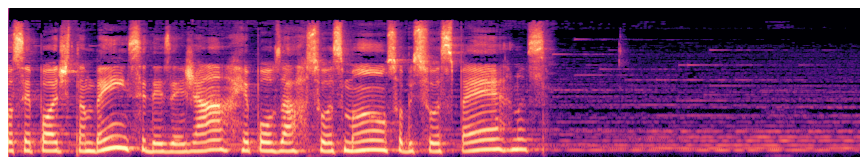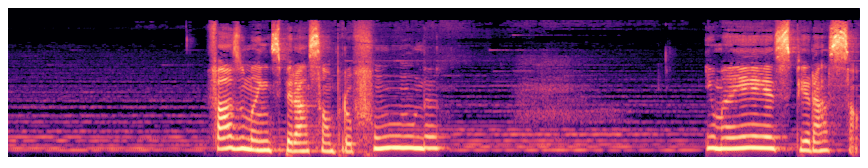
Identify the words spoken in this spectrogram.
Você pode também, se desejar, repousar suas mãos sobre suas pernas. Faz uma inspiração profunda e uma expiração.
